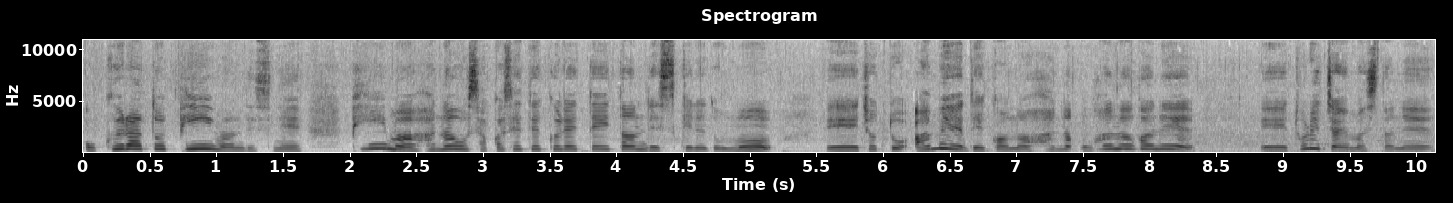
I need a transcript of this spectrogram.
オクラとピーマンですね。ピーマン花を咲かせてくれていたんですけれども、えー、ちょっと雨でかな。花お花がね、えー、取れちゃいましたね。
